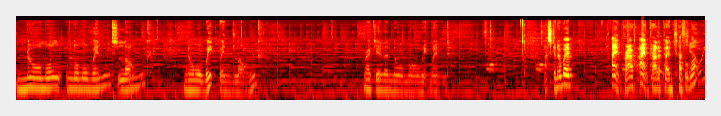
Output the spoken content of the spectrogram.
Normal, normal wind. Long. Normal wheat wind long. Regular normal wheat wind. That's gonna win. I am proud. I am proud of playing level Shall one. we?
